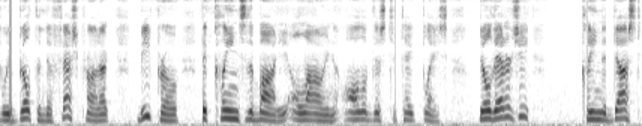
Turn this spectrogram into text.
we built the Nefesh product, B-Pro, that cleans the body, allowing all of this to take place. Build energy, clean the dust,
